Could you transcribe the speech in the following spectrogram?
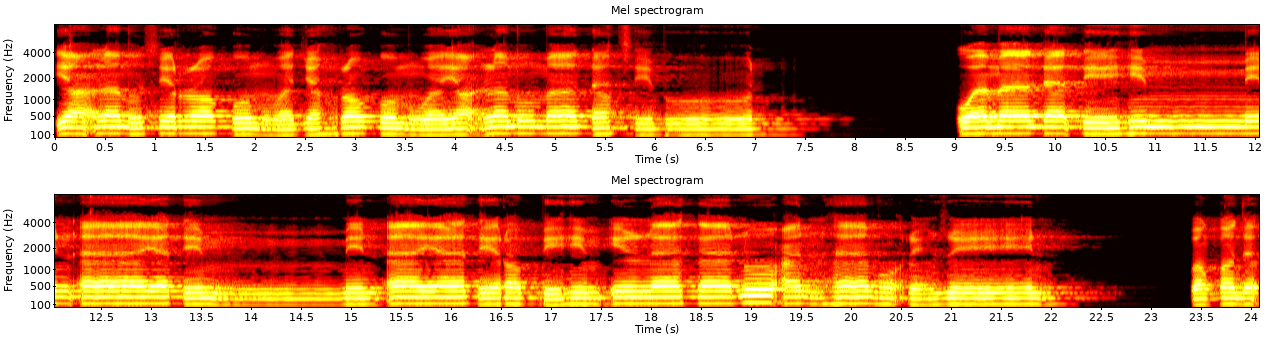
يعلم سركم وجهركم ويعلم ما تحسبون وما تأتيهم من آية من آيات ربهم إلا كانوا عنها مؤرزين وقد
